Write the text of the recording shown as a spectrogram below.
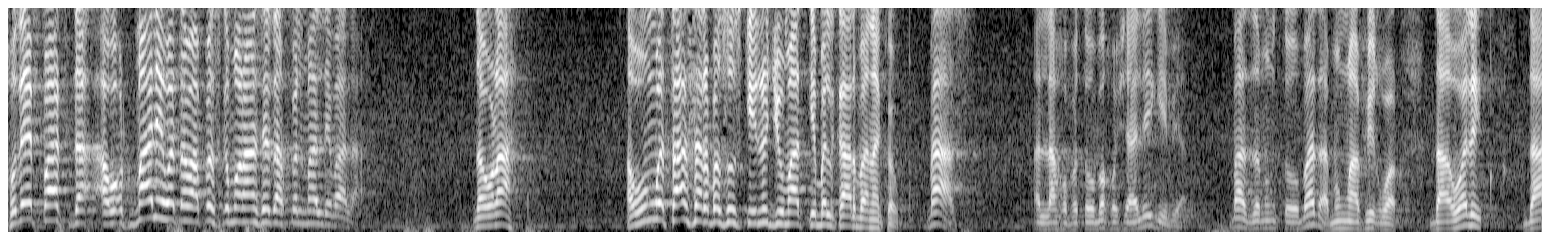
خدای پاک دا او مالی وته واپس کوم مولانا صاحب خپل مال دی والا دا وړه او موږ تاسو سره بس اوس کینو جمعات کې بل کار باندې کو بس الله خو په توبه خوشاليږي بیا بس زمونږ توبه ده مونږ معافي غواړو دا ولی دا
